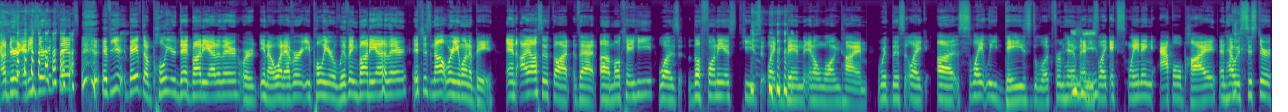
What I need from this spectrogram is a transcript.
under any circumstance, if you they have to pull your dead body out of there, or you know whatever, you pull your living body out of there. It's just not where you want to be. And I also thought that uh, Mulcahy was the funniest he's like been in a long time with this like uh slightly dazed look from him. And Mhm. he's like explaining apple pie and how his sister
